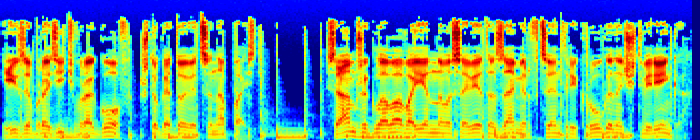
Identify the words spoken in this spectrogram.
и изобразить врагов, что готовятся напасть. Сам же глава военного совета замер в центре круга на четвереньках.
